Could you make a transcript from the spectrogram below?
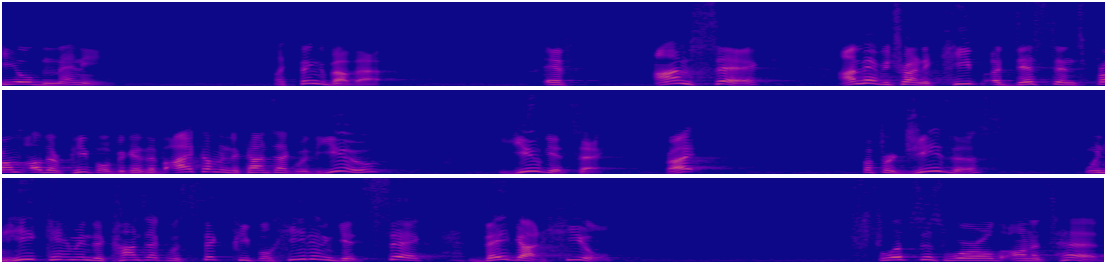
healed many. Like, think about that. If I'm sick, I may be trying to keep a distance from other people because if I come into contact with you, you get sick, right? But for Jesus, when he came into contact with sick people, he didn't get sick, they got healed. Flips this world on its head.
